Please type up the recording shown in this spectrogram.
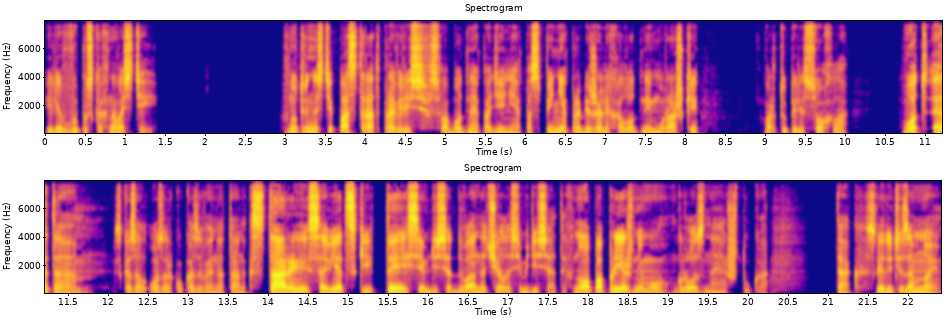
или в выпусках новостей. Внутренности пастора отправились в свободное падение. По спине пробежали холодные мурашки, во рту пересохло. «Вот это...» — сказал Озарк, указывая на танк. «Старый советский Т-72 начала 70-х, но по-прежнему грозная штука. Так, следуйте за мной».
